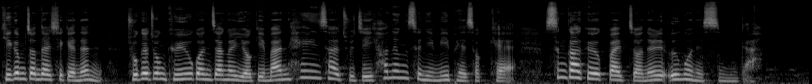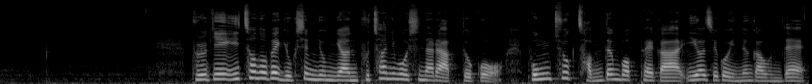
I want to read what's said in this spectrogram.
기금 전달식에는 조계종 교육원장을 역임한 해인사 주지 현흥 스님이 배석해 승가교육 발전을 응원했습니다. 불기 2566년 부처님 오신 날을 앞두고 봉축 점등 법회가 이어지고 있는 가운데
